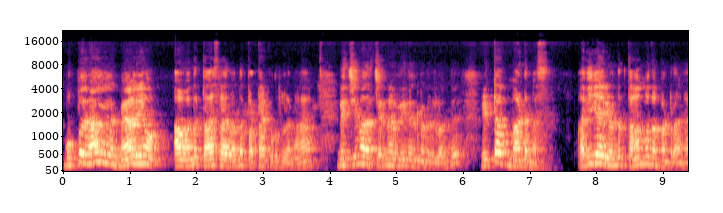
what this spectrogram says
முப்பது நாள்கள் மேலேயும் அவன் வந்து தாசில்தார் வந்து பட்டா கொடுக்கலன்னா நிச்சயமாக அது சென்னை உயர்நீதிமன்றத்தில் வந்து ரிட் ஆஃப் மாண்டமஸ் அதிகாரி வந்து தாமதம் பண்ணுறாங்க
